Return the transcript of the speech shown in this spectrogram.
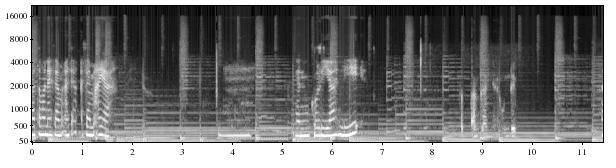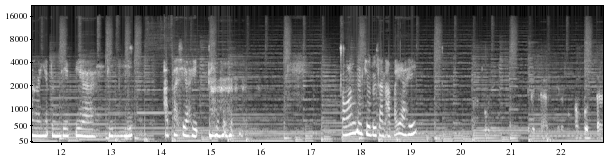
Oh, teman SMA, SMA ya? Iya. Hmm, dan kuliah di Tetangganya Undip. tangannya Undip ya di atas ya Hi. Kamu ambil jurusan apa ya Hi? Jurusan komputer.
